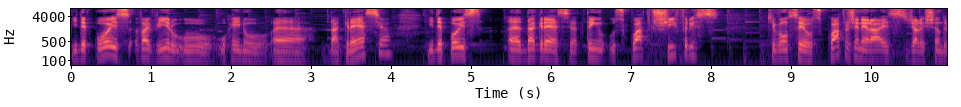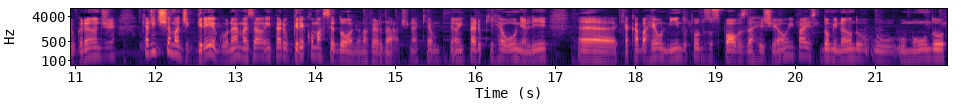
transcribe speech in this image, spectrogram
E depois vai vir o, o reino é, da Grécia. E depois é, da Grécia tem os quatro chifres que vão ser os quatro generais de Alexandre o Grande, que a gente chama de grego, né? Mas é o Império Greco-Macedônio, na verdade, né? Que é um, é um império que reúne ali, é, que acaba reunindo todos os povos da região e vai dominando o, o mundo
